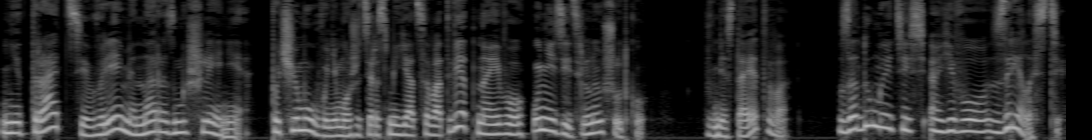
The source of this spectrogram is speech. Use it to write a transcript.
Не тратьте время на размышления. Почему вы не можете рассмеяться в ответ на его унизительную шутку? Вместо этого задумайтесь о его зрелости.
